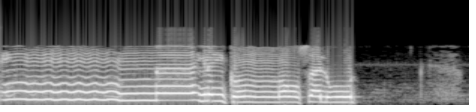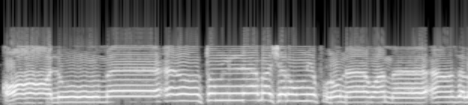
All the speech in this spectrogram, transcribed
إِنَّ إليكم مرسلون. قالوا ما أنتم إلا بشر مثلنا وما أنزل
